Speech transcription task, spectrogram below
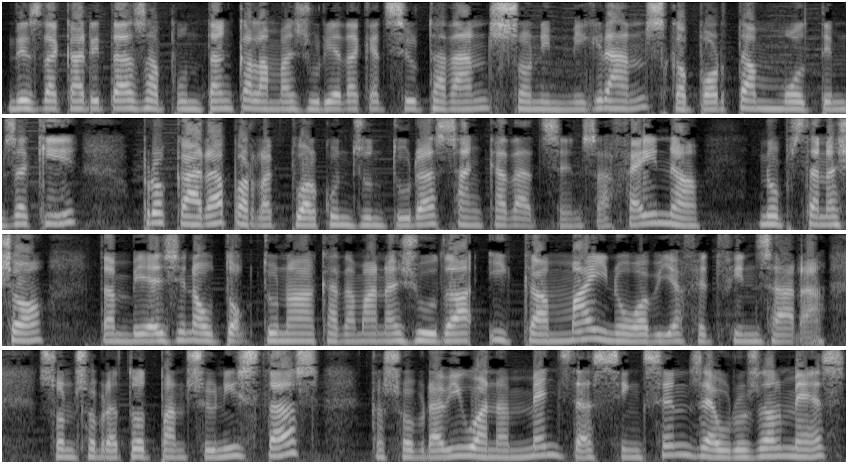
Des de Càritas apunten que la majoria d'aquests ciutadans són immigrants que porten molt temps aquí, però que ara, per l'actual conjuntura, s'han quedat sense feina. No obstant això, també hi ha gent autòctona que demana ajuda i que mai no ho havia fet fins ara. Són sobretot pensionistes que sobreviuen amb menys de 500 euros al mes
